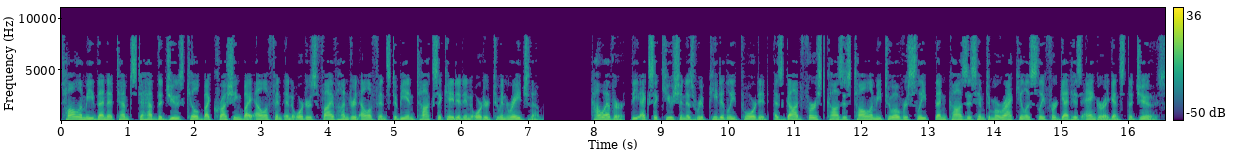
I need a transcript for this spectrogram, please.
Ptolemy then attempts to have the Jews killed by crushing by elephant and orders 500 elephants to be intoxicated in order to enrage them. However, the execution is repeatedly thwarted, as God first causes Ptolemy to oversleep, then causes him to miraculously forget his anger against the Jews.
